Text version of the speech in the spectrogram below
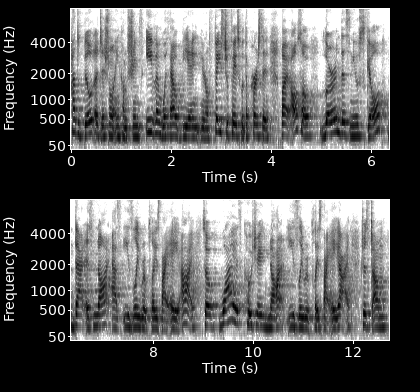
how to build additional income streams even without being, you know, face to face with a person, but also learn this new skill that is not as easily replaced by AI. So why is coaching not easily replaced by AI? Just um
